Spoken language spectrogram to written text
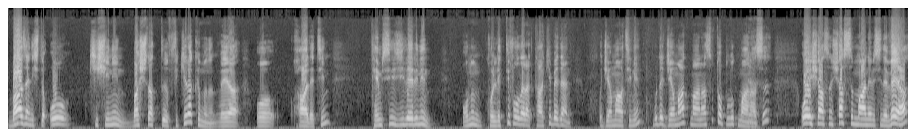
bazen işte o kişinin başlattığı fikir akımının veya o haletin temsilcilerinin onun kolektif olarak takip eden o cemaatinin burada cemaat manası topluluk manası o eşyasın şahsın manevisine veya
